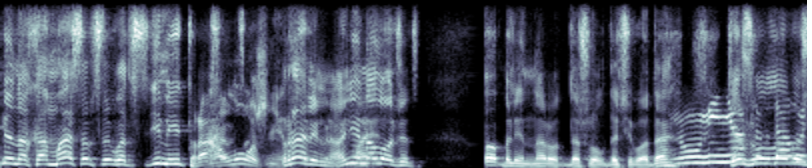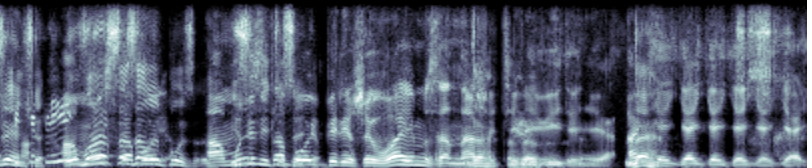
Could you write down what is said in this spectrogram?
именно хамасовцы, вот с ними и трахаются. Наложницы, Правильно, они наложницы. О, блин, народ дошел до чего, да? Ну, у меня Тяжелого создалось женщина. впечатление... А А у мы вас с тобой- пусть. А мы с тобой переживаем за наше да. телевидение. Да. Ай-яй-яй-яй-яй-яй.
